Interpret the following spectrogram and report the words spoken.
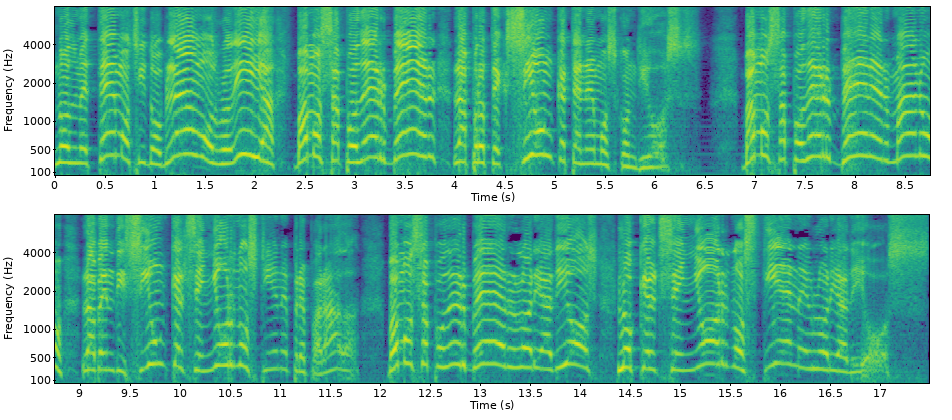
nos metemos y doblamos rodilla, vamos a poder ver la protección que tenemos con Dios. Vamos a poder ver, hermano, la bendición que el Señor nos tiene preparada. Vamos a poder ver, gloria a Dios, lo que el Señor nos tiene, gloria a Dios.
